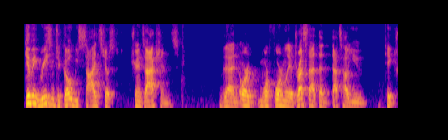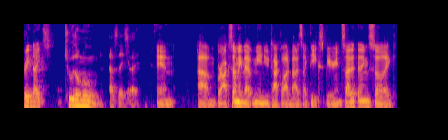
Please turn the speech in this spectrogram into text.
give a reason to go besides just transactions, then or more formally address that, then that's how you take trade nights to the moon, as they say. And um, Brock, something that me and you talk a lot about is like the experience side of things. So like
